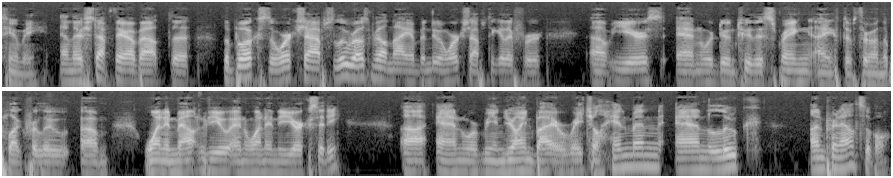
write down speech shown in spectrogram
to me. And there's stuff there about the the books, the workshops. Lou Rosenfeld and I have been doing workshops together for uh, years, and we're doing two this spring. I have to throw in the plug for Lou. Um, one in Mountain View and one in New York City. Uh, and we're being joined by Rachel Hinman and Luke Unpronounceable.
